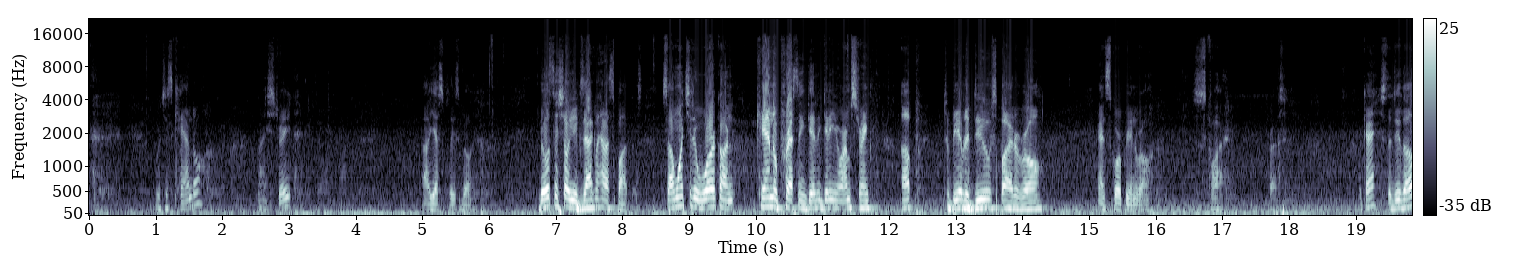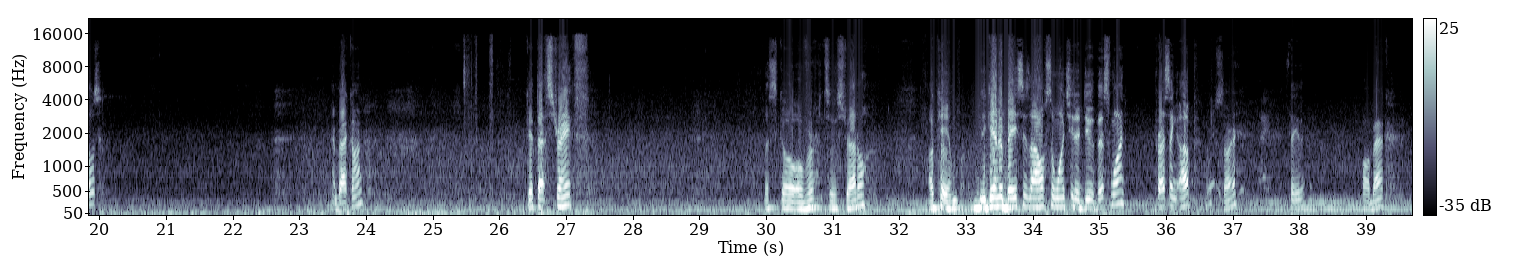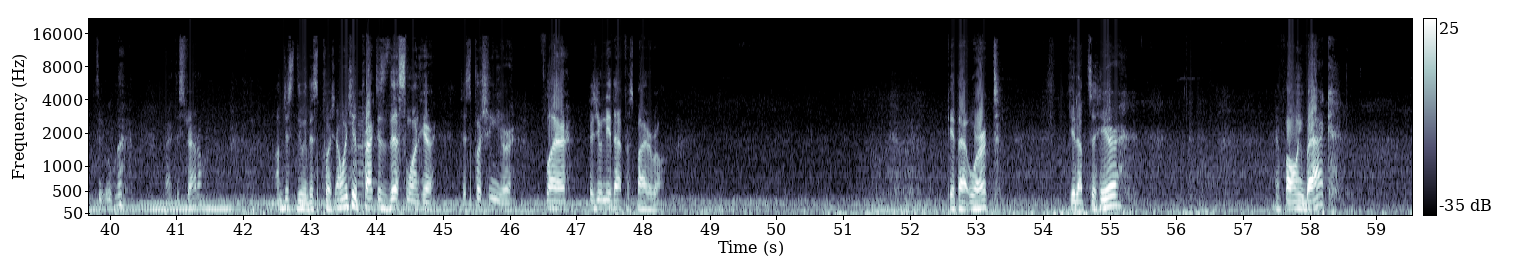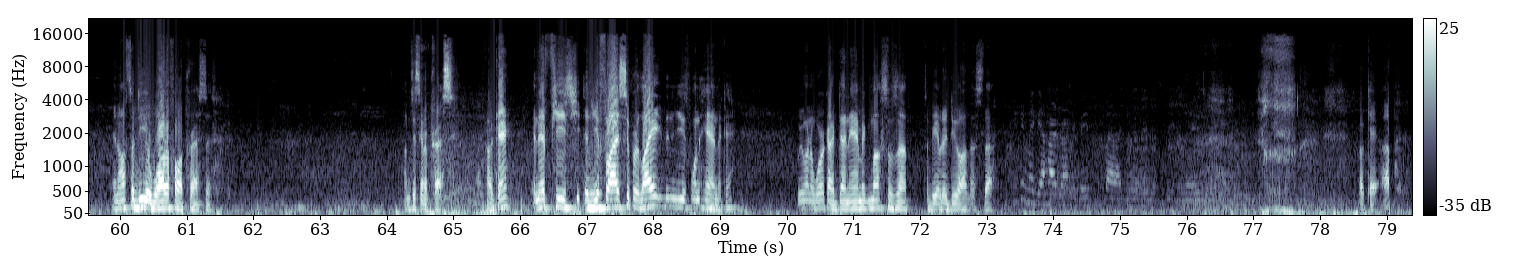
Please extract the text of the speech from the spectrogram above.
which is candle. Nice straight. Uh, yes, please, Bill. Bill's gonna show you exactly how to spot this. So I want you to work on candle pressing, getting, getting your arm strength up to be able to do spider roll and scorpion roll. Squat, press. Okay, so do those. And back on. Get that strength. Let's go over to straddle. Okay, beginner bases. I also want you to do this one, pressing up. Oops, sorry. Stay there. Fall back to back to straddle. I'm just doing this push. I want you to practice this one here. Just pushing your flare because you'll need that for spider roll. Get that worked. Get up to here and falling back. And also do your waterfall presses. I'm just gonna press, okay? And if you if you fly super light, then use one hand, okay? We want to work our dynamic muscles up to be able to do all this stuff. You can make it harder on your bases by like really just being lazy. Okay, up.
